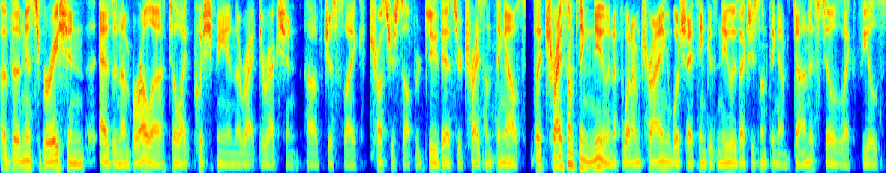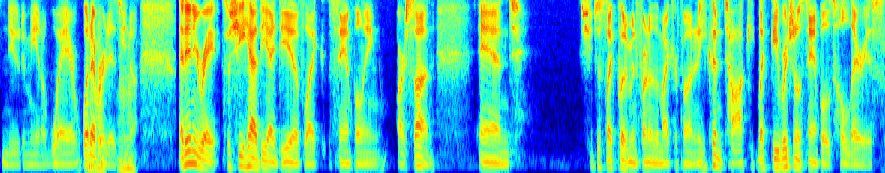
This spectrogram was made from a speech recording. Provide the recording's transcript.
of an inspiration as an umbrella to like push me in the right direction of just like trust yourself or do this or try something else. Like try something new and if what i'm trying which i think is new is actually something i've done it still like feels new to me in a way or whatever it is, you know. At any rate so she had the idea of like sampling our son and she just like put him in front of the microphone and he couldn't talk. Like the original sample is hilarious.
